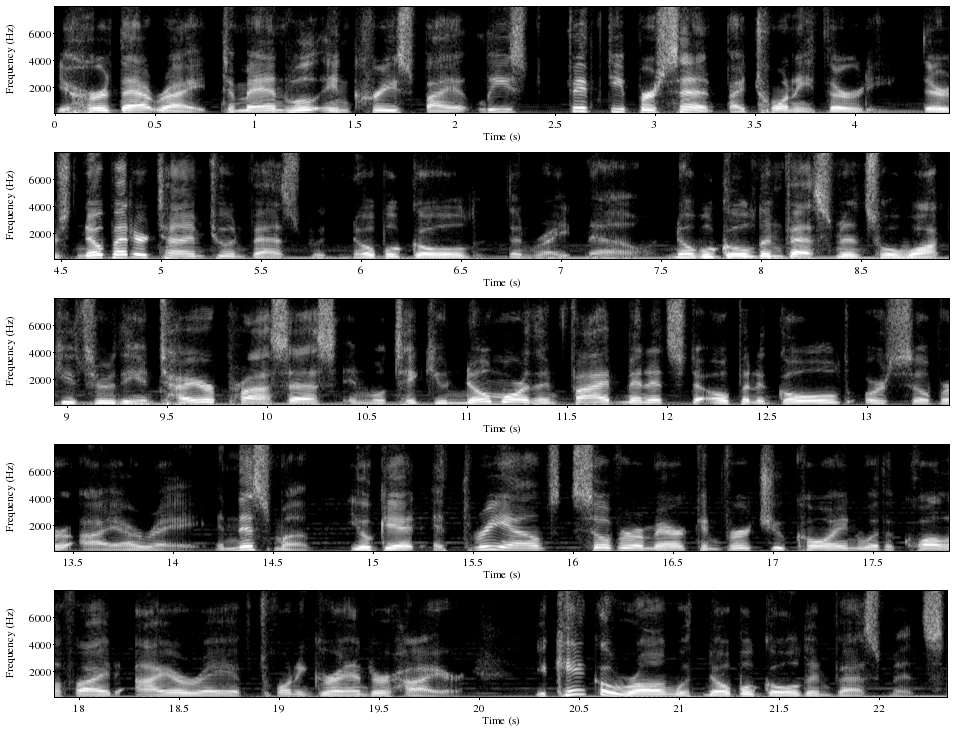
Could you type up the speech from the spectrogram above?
You heard that right. Demand will increase by at least 50% by 2030. There's no better time to invest with Noble Gold than right now. Noble Gold Investments will walk you through the entire process and will take you no more than five minutes to open a gold or silver IRA. And this month, you'll get a three ounce silver American Virtue coin with a qualified IRA of 20 grand or higher. You can't go wrong with Noble Gold Investments.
